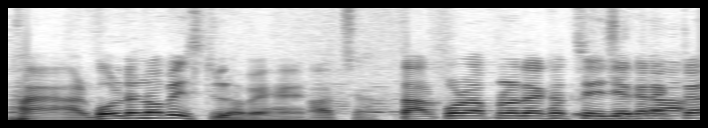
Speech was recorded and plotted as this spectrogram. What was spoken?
হ্যাঁ আর গোল্ডেন হবে স্টিল হবে হ্যাঁ। আচ্ছা। তারপর আপনার দেখাচ্ছে এই যে এখানে একটা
